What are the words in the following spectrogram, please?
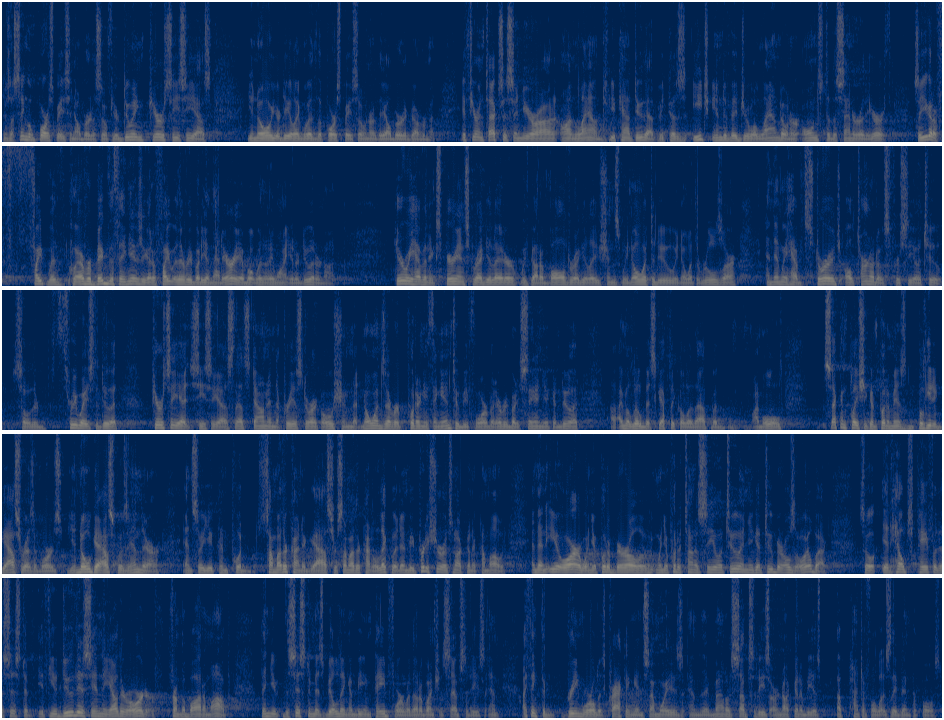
There's a single pore space in Alberta, so if you're doing pure CCS, you know you're dealing with the pore space owner, the Alberta government. If you're in Texas and you're on, on land, you can't do that because each individual landowner owns to the center of the earth. So you got to fight with whoever big the thing is, you got to fight with everybody in that area about whether they want you to do it or not. Here we have an experienced regulator, we've got evolved regulations, we know what to do, we know what the rules are, and then we have storage alternatives for CO2. So there are three ways to do it. Pure CCS, that's down in the prehistoric ocean that no one's ever put anything into before, but everybody's saying you can do it. I'm a little bit skeptical of that, but I'm old. Second place you can put them is depleted gas reservoirs. You know gas was in there, and so you can put some other kind of gas or some other kind of liquid and be pretty sure it's not going to come out. And then EOR, when you put a barrel of, when you put a ton of CO2 and you get two barrels of oil back. So it helps pay for the system. If you do this in the other order, from the bottom up, then you, the system is building and being paid for without a bunch of subsidies. And I think the green world is cracking in some ways, and the amount of subsidies are not going to be as plentiful as they've been proposed.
